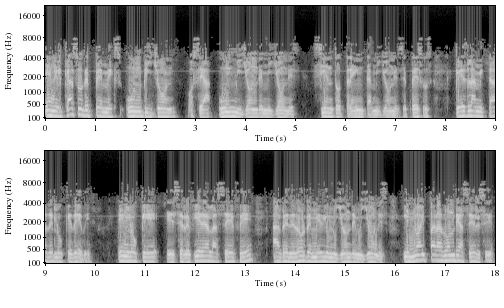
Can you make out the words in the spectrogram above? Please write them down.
En el caso de Pemex, un billón, o sea, un millón de millones, 130 millones de pesos, que es la mitad de lo que debe. En lo que eh, se refiere a la CFE, alrededor de medio millón de millones, y no hay para dónde hacerse.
